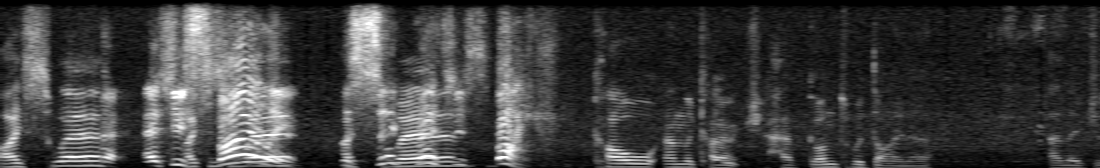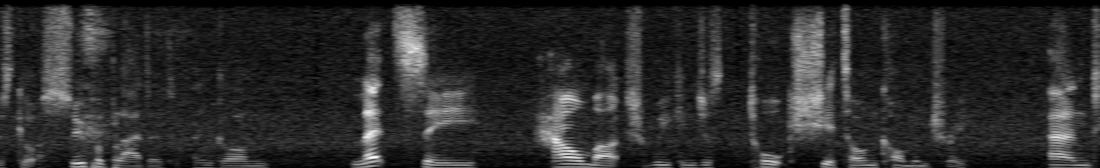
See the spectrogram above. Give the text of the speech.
I swear, And she's I smiling. swear- the I sick swear- bitch is smiling. Cole and the coach have gone to a diner and they've just got super bladdered and gone, let's see how much we can just talk shit on commentary and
